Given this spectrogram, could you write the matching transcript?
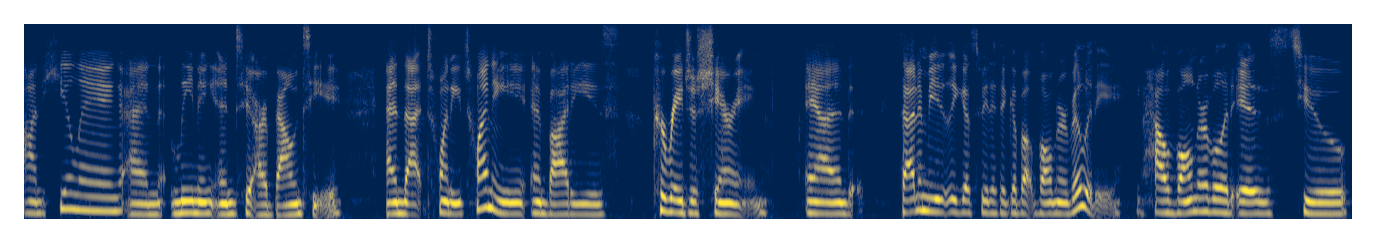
on healing and leaning into our bounty, and that 2020 embodies courageous sharing and that immediately gets me to think about vulnerability, how vulnerable it is to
